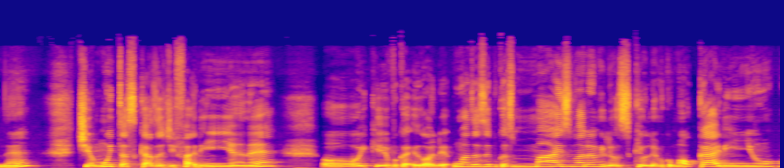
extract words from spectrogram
Né? Tinha muitas casas de farinha, né? Oi, que época. Olha, uma das épocas mais maravilhosas que eu lembro com o maior carinho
